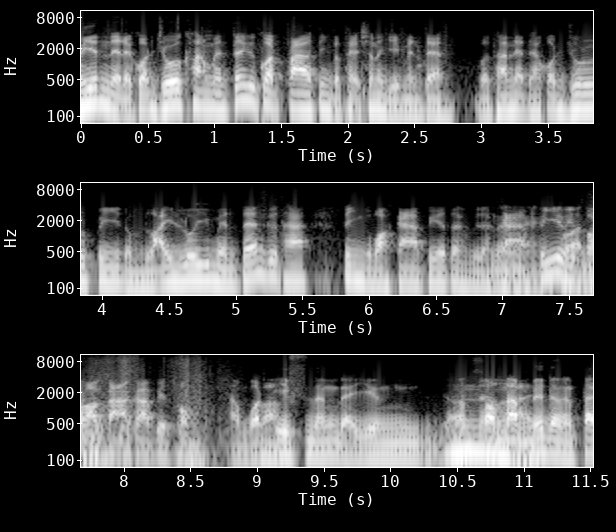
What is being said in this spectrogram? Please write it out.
មានអ្នកដែលគាត់យល់ខ្លាំងមែនទែនគឺគាត់ប្រើទិញ protection និយាយមែនទែនបើថាអ្នកដែលគាត់យល់ពីតម្លៃលុយមែនទែនគឺថាទិញរបស់ការពារទៅវាថាការពារវាប្រកការការពារធំអា what បាទ if ហ្នឹងដែលយើងហ្នឹងធម្មតាហើយមនុស្សដឹងទៅ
